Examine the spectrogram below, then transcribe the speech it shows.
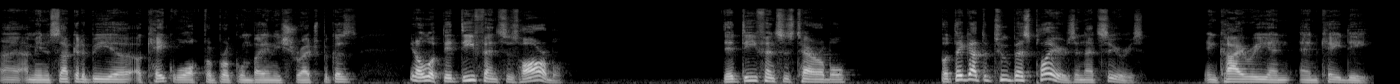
I mean, it's not going to be a, a cakewalk for Brooklyn by any stretch because you know, look, their defense is horrible. Their defense is terrible, but they got the two best players in that series, in Kyrie and, and KD.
